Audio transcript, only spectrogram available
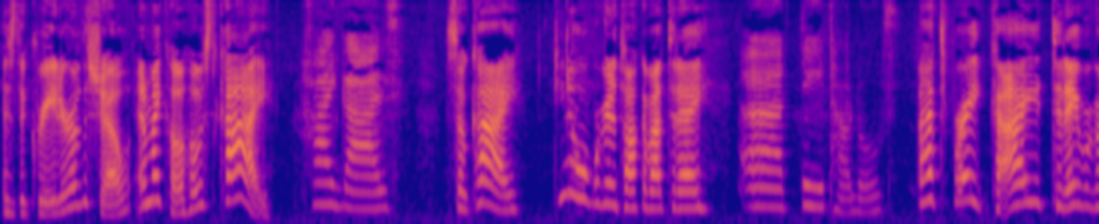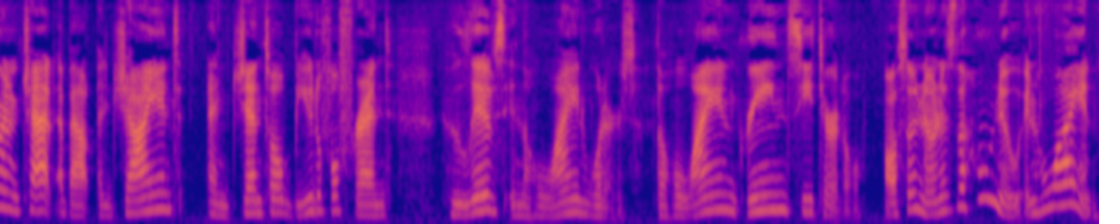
is the creator of the show and my co host, Kai. Hi guys. So, Kai, do you know what we're going to talk about today? Uh, sea turtles. That's right, Kai. Today we're going to chat about a giant and gentle, beautiful friend who lives in the Hawaiian waters, the Hawaiian green sea turtle, also known as the Honu in Hawaiian.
